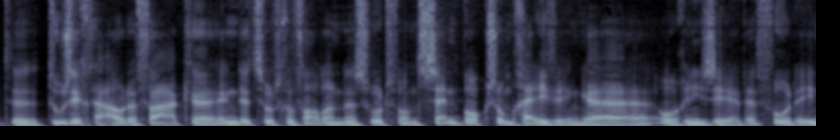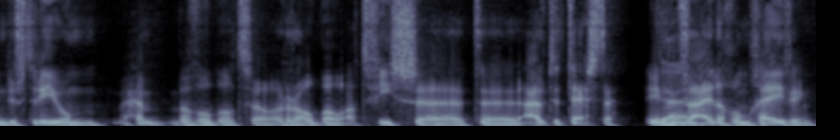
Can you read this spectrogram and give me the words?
de toezichthouder vaak eh, in dit soort gevallen een soort van sandbox-omgeving organiseerde voor de industrie om hem bijvoorbeeld zo robo-advies te, uit te testen in een veilige omgeving.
